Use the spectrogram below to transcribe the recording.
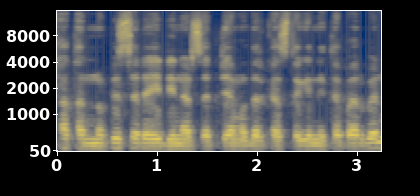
সাতান্ন পিসের এই ডিনার সেটটি আমাদের কাছ থেকে নিতে পারবেন।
